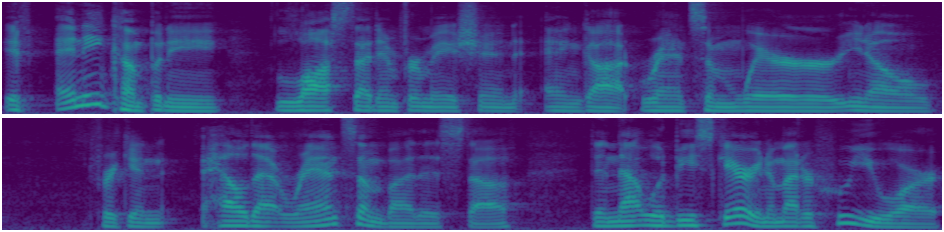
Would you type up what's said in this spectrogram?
if any company lost that information and got ransomware, you know, freaking held at ransom by this stuff, then that would be scary no matter who you are.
